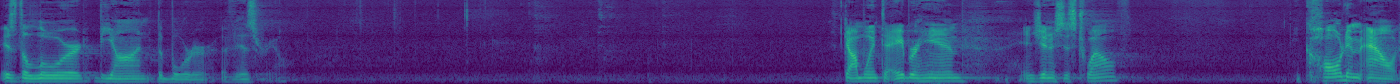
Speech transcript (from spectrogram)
is the Lord beyond the border of Israel. God went to Abraham in Genesis 12. He called him out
